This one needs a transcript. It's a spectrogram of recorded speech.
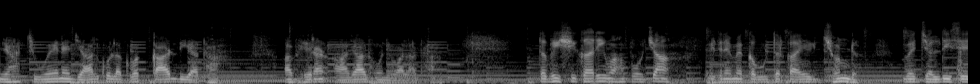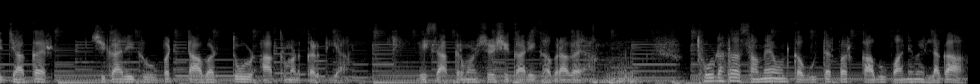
यहाँ चूहे ने जाल को लगभग काट दिया था। अब हिरण आज़ाद होने वाला था। तभी शिकारी वहाँ पहुँचा। इतने में कबूतर का एक झुंड वह जल्दी से जाकर शिकारी के ऊपर ताबड़तोड़ आक्रमण कर दिया। इस आक्रमण से शिकारी घबरा गया। थोड़ा सा समय उन कबूतर पर काबू पाने में लगा।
